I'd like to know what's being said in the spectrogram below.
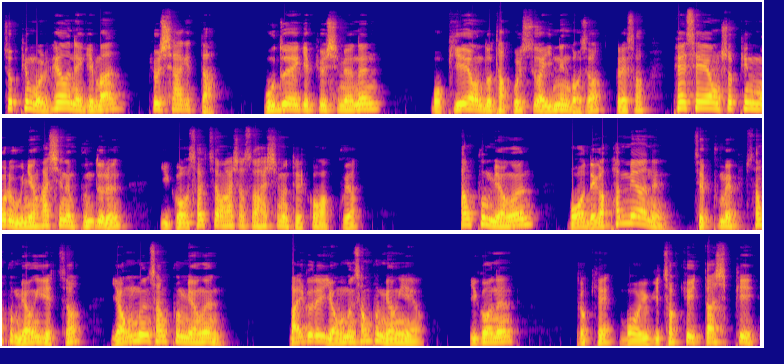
쇼핑몰 회원에게만 표시하겠다. 모두에게 표시면은 뭐 비회원도 다 볼 수가 있는 거죠. 그래서 폐쇄형 쇼핑몰을 운영하시는 분들은 이거 설정하셔서 하시면 될 것 같고요. 상품명은 뭐 내가 판매하는 제품의 상품명이겠죠. 영문 상품명은 말 그대로 영문 상품명이에요. 이거는 이렇게 뭐 여기 적혀 있다시피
